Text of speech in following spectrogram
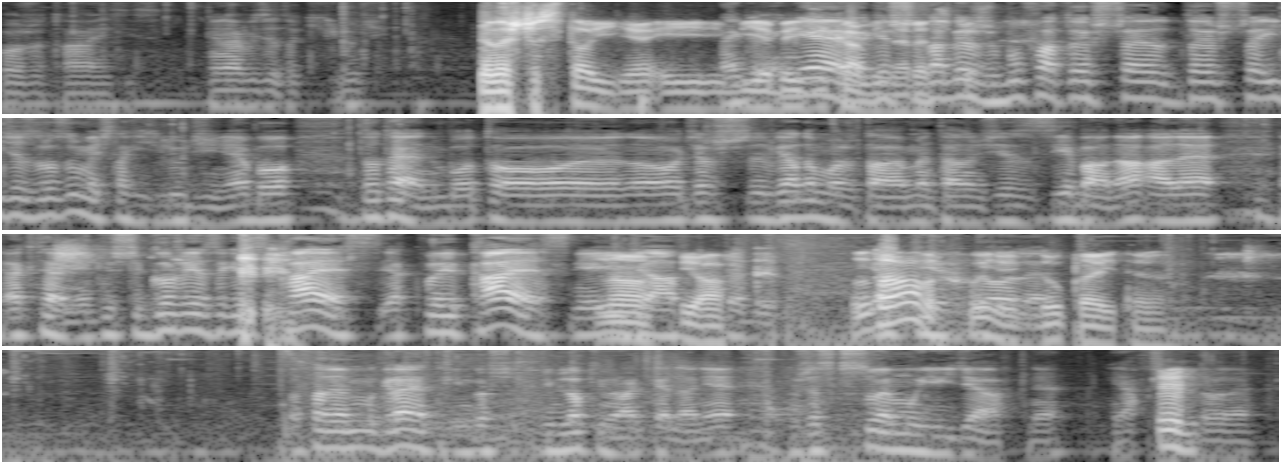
Boże, ta Isis. Nienawidzę takich ludzi. On jeszcze stoi, nie? I Jak, bije nie, jak basicami na jeszcze zabierzesz buffa, to jeszcze, to jeszcze idzie zrozumieć takich ludzi, nie? Bo to ten, bo to, e, no chociaż wiadomo, że ta mentalność jest zjebana, ale jak ten, jak jeszcze gorzej jest, jak jest KS, jak KS, nie No, idzie, a ja. wtedy. No Ja dobra, chuj, dupę i tyle. Ostatnio grałem z takim gościem, z takim Lokim Rankeda, nie? Że sksułem mu i idzie nie? Ja pierdolę. Ready?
